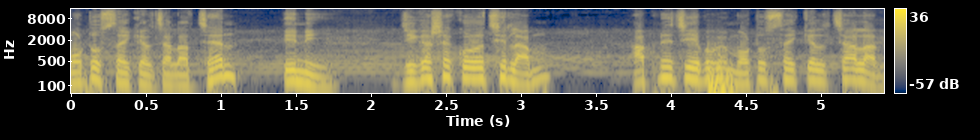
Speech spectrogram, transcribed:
মোটরসাইকেল চালাচ্ছেন তিনি। জিজ্ঞাসা করেছিলাম, আপনি যে এভাবে মোটরসাইকেল চালান,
